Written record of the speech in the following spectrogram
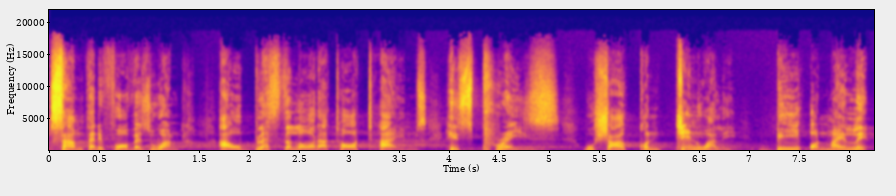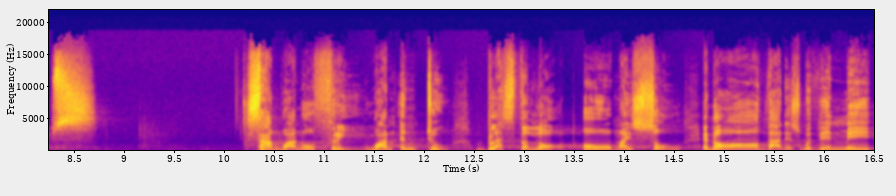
Psalm 34, verse 1 I will bless the Lord at all times, his praise shall continually be on my lips. Psalm 103, 1 and 2. Bless the Lord, O my soul, and all that is within me,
